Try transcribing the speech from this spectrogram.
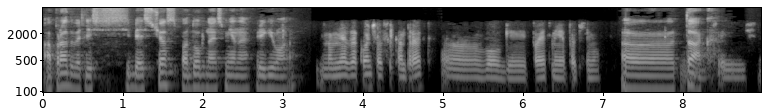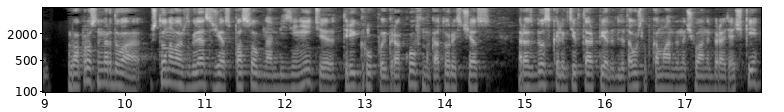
Оправдывает ли себя сейчас подобная смена региона? Но у меня закончился контракт э, в Волге, поэтому я покинул. Э, так. Вопрос номер два. Что, на ваш взгляд, сейчас способно объединить э, три группы игроков, на которые сейчас разбился коллектив торпеды, для того, чтобы команда начала набирать очки,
